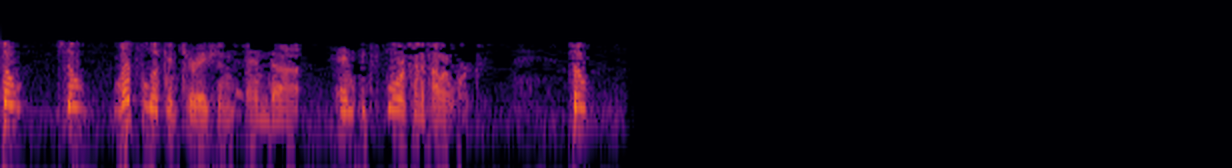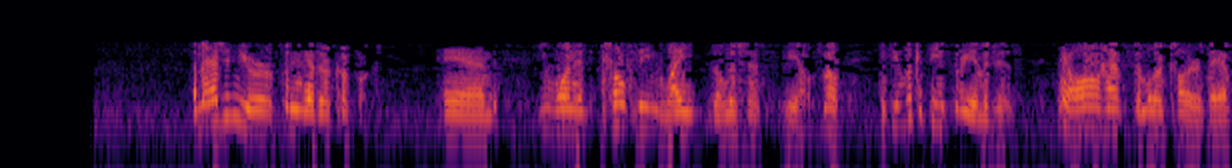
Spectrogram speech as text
So, so let's look at curation and uh, and explore kind of how it works. So imagine you're putting together a cookbook and you wanted healthy, light, delicious meals. Well, if you look at these three images, they all have similar colors. They have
